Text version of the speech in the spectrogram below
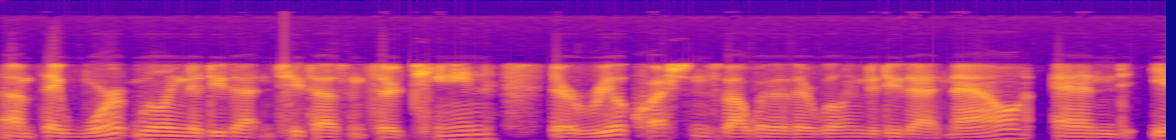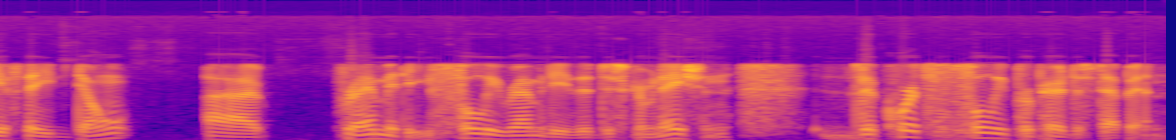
Um, they weren't willing to do that in 2013. There are real questions about whether they're willing to do that now. And if they don't uh, remedy, fully remedy the discrimination, the court's fully prepared to step in.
